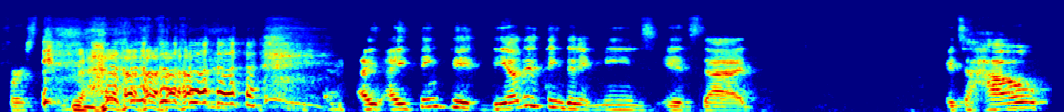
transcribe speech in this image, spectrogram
First thing. I, I think the the other thing that it means is that it's how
